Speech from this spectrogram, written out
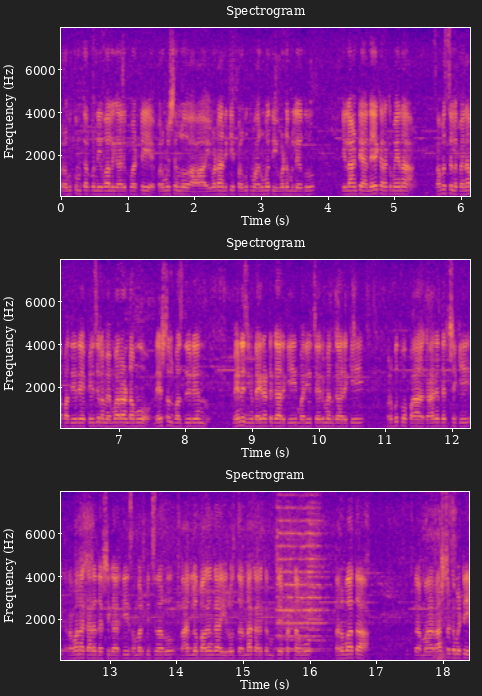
ప్రభుత్వం తరపున ఇవ్వాలి కాబట్టి ప్రమోషన్లు ఇవ్వడానికి ప్రభుత్వం అనుమతి ఇవ్వడం లేదు. ఇలాంటి అనేక రకమైన సమస్యలపైన పదిహేను పేజీల మెమరాండము నేషనల్ మజ్దూరియన్ మేనేజింగ్ డైరెక్టర్ గారికి మరియు చైర్మన్ గారికి ప్రభుత్వ పా- కార్యదర్శికి రవాణా కార్యదర్శి గారికి సమర్పించినారు. దానిలో భాగంగా ఈరోజు ధర్నా కార్యక్రమం చేపట్టాము తర్వాత మా రాష్ట్ర కమిటీ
